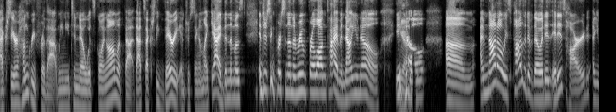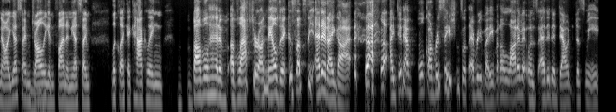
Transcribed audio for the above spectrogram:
actually are hungry for that. We need to know what's going on with that. That's actually very interesting. I'm like yeah i've been the most interesting person in the room for a long time and now you know. You Yeah. know? Um i'm not always positive though. It is it is hard. You know yes i'm Mhm. jolly and fun and yes i'm look like a cackling bobblehead of, of laughter on nailed it because that's the edit i got. I did have full conversations with everybody but a lot of it was edited down to just me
